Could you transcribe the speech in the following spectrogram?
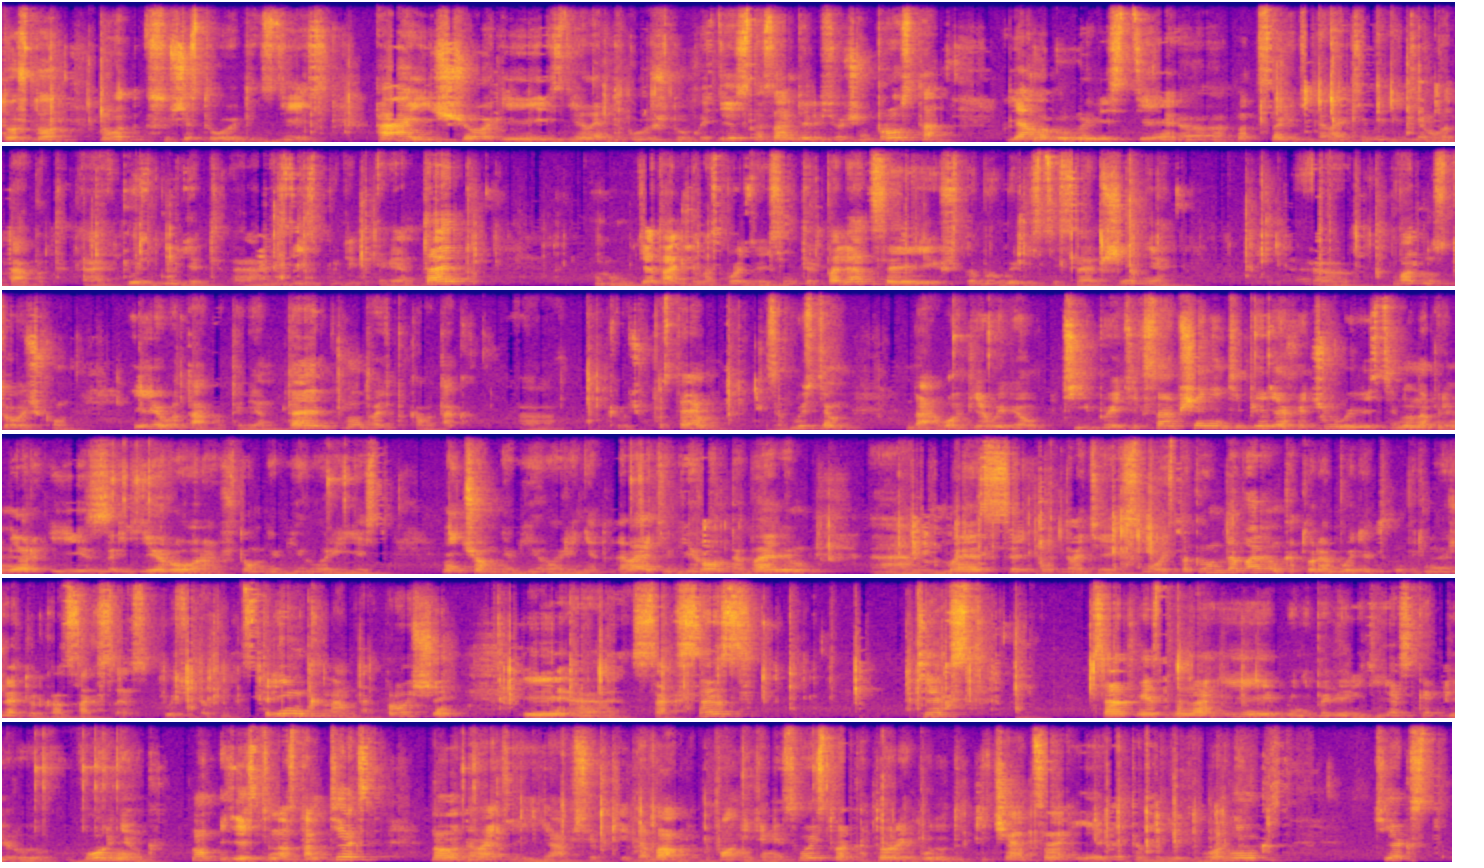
то, что ну вот, существует здесь, а еще и сделаем такую штуку. Здесь на самом деле все очень просто я могу вывести, ну, смотрите, давайте выведем вот так вот. Э, пусть будет, э, здесь будет event type. Я также воспользуюсь интерполяцией, чтобы вывести сообщение в одну строчку. И вот так вот event type. Ну, давайте пока вот так кавычку поставим, запустим. Да, вот я вывел типы этих сообщений. Теперь я хочу вывести, ну, например, из error. Что у меня в error есть? Ничего мне в Error нет. Давайте в Error добавим э, message, ну, давайте свойство какому добавим, которое будет принадлежать только success. Пусть это будет string, нам так проще. И э, success, текст, соответственно, и вы не поверите, я скопирую warning. Ну, есть у нас там текст, но давайте я все-таки добавлю дополнительные свойства, которые будут отличаться, и это будет warning текст,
